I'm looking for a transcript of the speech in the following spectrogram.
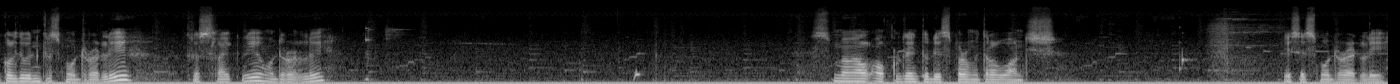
quality will increase moderately increase slightly moderately. Smell according to this parameter once. This is moderately.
